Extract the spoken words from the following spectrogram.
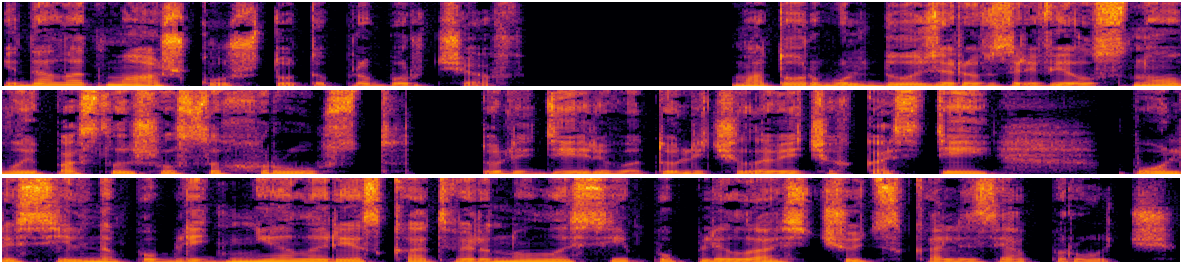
и дал отмашку, что-то пробурчав. Мотор бульдозера взревел снова, и послышался хруст. То ли дерева, то ли человечьих костей. Поле сильно побледнело, резко отвернулось и поплелась, чуть скользя прочь.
